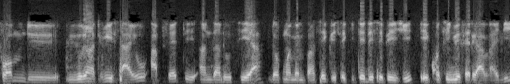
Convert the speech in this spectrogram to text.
form de rentri sa yo ap fète an dan dosye a. Donk mwen mèm panse ke se kite de CPJ e kontinuè fè travay li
